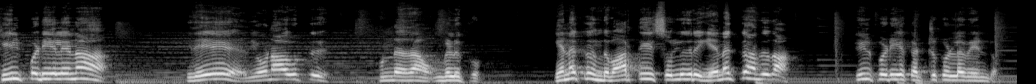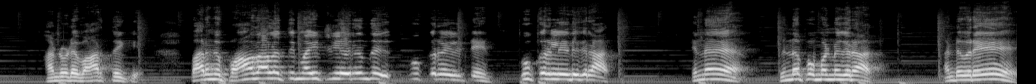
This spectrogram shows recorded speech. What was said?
கீழ்ப்படியலைனா? இதே யோனாவுக்கு உண்டதான் உங்களுக்கும். எனக்கு இந்த வார்த்தையை சொல்லுகிற எனக்கும் அதுதான். கீழ்ப்படிய கற்றுக்கொள்ள வேண்டும். அன்றோட வார்த்தைக்கு. பாருங்க பாதாளத்தின் வயிற்றிலிருந்து கூக்குரலிட்டேன். கூக்குரல் இடுகிறார். என்ன? விண்ணப்பம் பண்ணுகிறார். அண்டவரே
